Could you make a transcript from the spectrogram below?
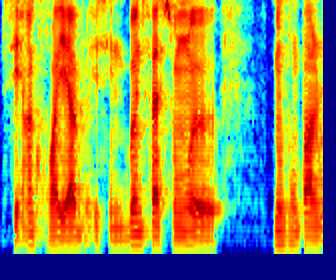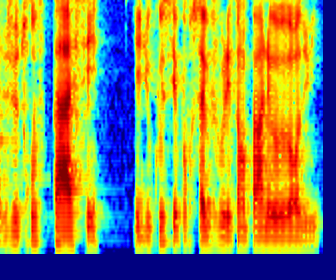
c'est incroyable et c'est une bonne façon euh, dont on parle, je trouve, pas assez. Et du coup, c'est pour ça que je voulais t'en parler aujourd'hui.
